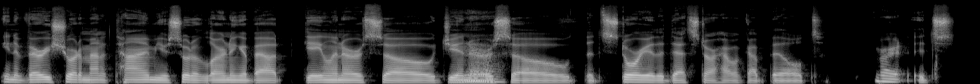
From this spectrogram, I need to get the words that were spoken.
in a very short amount of time, you're sort of learning about Galen Erso, Jyn Yeah. Erso, the story of the Death Star, how it got built. Right. It's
